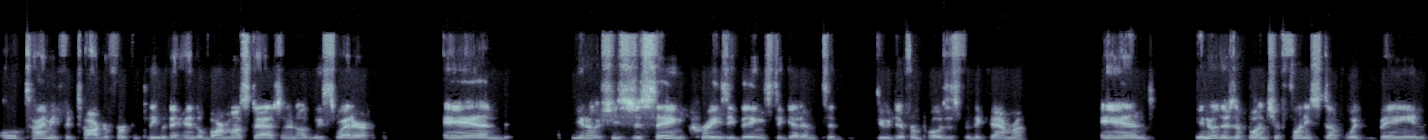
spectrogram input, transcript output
old timey photographer, complete with a handlebar mustache and an ugly sweater. And, you know, she's just saying crazy things to get him to do different poses for the camera. And, you know, there's a bunch of funny stuff with Bane.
